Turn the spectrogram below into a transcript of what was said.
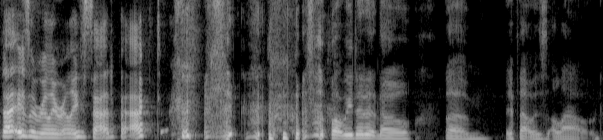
that is a really, really sad fact. but we didn't know um if that was allowed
